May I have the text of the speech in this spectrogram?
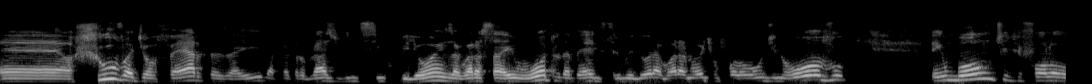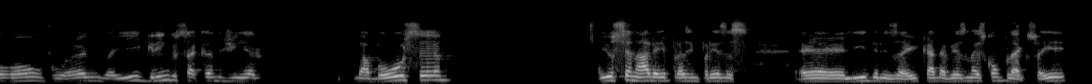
é, chuva de ofertas aí da Petrobras de 25 bilhões, agora saiu outro da BR Distribuidora, agora à noite um follow-on de novo, tem um monte de follow-on voando aí, gringos sacando dinheiro da bolsa, e o cenário aí para as empresas é, líderes aí cada vez mais complexo. Aí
